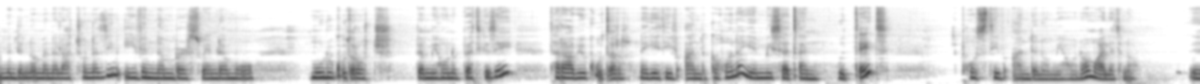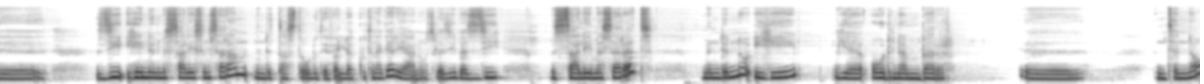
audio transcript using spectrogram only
ምንድን ነው የምንላቸው እነዚህም even numbers ወይም ደግሞ ሙሉ ቁጥሮች በሚሆኑበት ጊዜ ተራቢው ቁጥር negative አንድ ከሆነ የሚሰጠን ውጤት positive አንድ ነው የሚሆነው ማለት ነው። እዚህ ይሄንን ምሳሌ ስንሰራም እንድታስተውሉት የፈለግኩት ነገር ያ ነው። ስለዚህ በዚህ ምሳሌ መሰረት ምንድን ነው ይሄ የ odd number እንትን ነው።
